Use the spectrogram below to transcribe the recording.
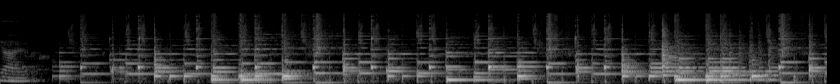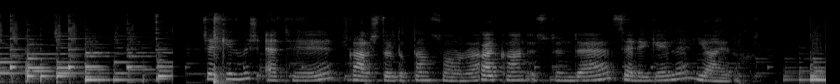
yayırıq. Çəkilmiş əti qarışdırdıqdan sonra kalkanın üstündə səliqə ilə yayırıq.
